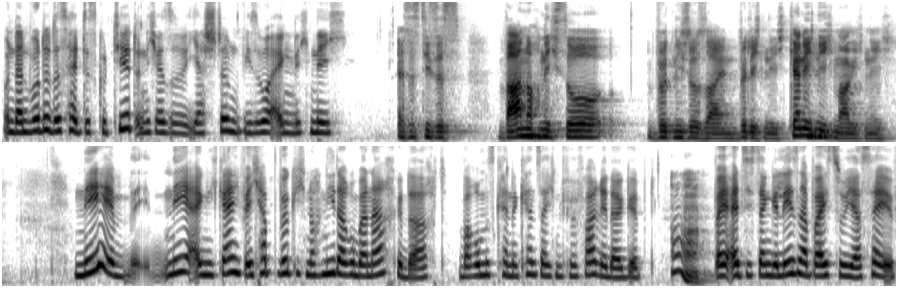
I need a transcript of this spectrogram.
Und dann wurde das halt diskutiert und ich war so, ja, stimmt, wieso eigentlich nicht? Es ist dieses, war noch nicht so, wird nicht so sein, will ich nicht, kenne ich nicht, mag ich nicht. Nee, nee, eigentlich gar nicht, weil ich habe wirklich noch nie darüber nachgedacht, warum es keine Kennzeichen für Fahrräder gibt. Ah, Weil als ich es dann gelesen habe, war ich so, ja, safe.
